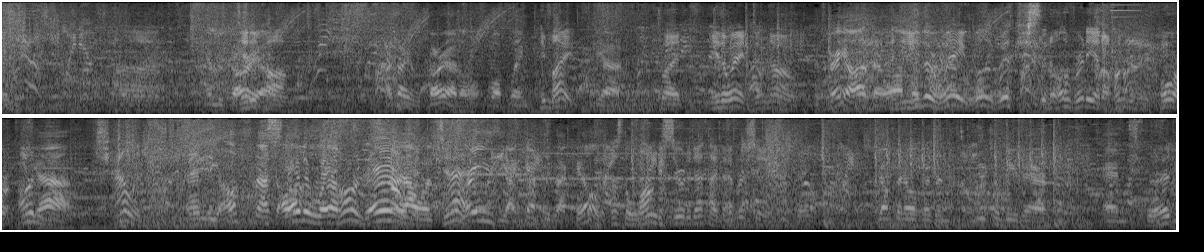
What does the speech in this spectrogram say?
uh, and Diddy Lucario. Kong. I thought Lucario had a Walkling. He might, Yeah. But either way, didn't know. It's very odd though. And either way, Willie Wilkerson already at 104, Yeah. unchallenged. And the up smash all the way up oh, there. son That was crazy. I can't believe that killed. That's the longest zero to death I've ever seen. Jumping over the neutral B there. And it's Good.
